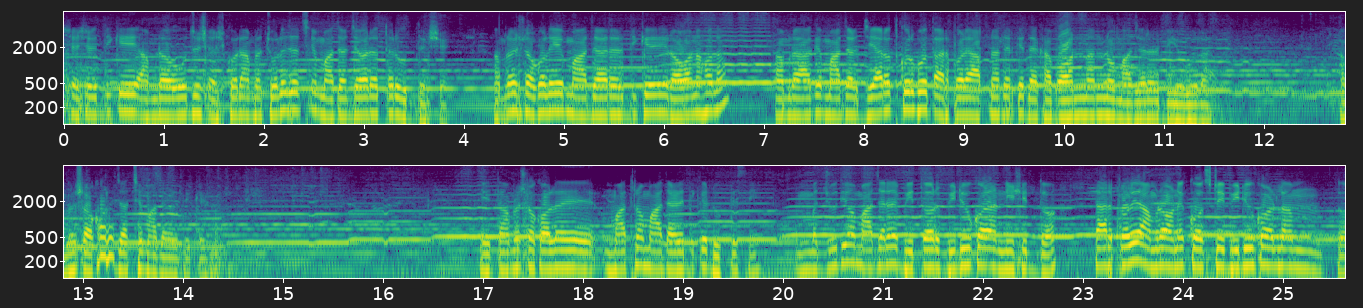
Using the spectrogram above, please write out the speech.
প্রায় শেষের দিকে আমরা অজু শেষ করে আমরা চলে যাচ্ছি মাজার জিয়ারতের উদ্দেশ্যে। আমরা সকলে মাজারের দিকে রওনা হলাম। আমরা আগে মাজার জিয়ারত করব, তারপরে আপনাদেরকে দেখাবো অন্যান্য মাজারের ভিউগুলো। আমরা সকলে যাচ্ছি মাজারের দিকে। এই তো আমরা সকলে মাত্র মাজারের দিকে ঢুকতেছি। যদিও মাজারের ভিতর ভিডিও করা নিষিদ্ধ, তারপরে আমরা অনেক কষ্টে ভিডিও করলাম। তো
